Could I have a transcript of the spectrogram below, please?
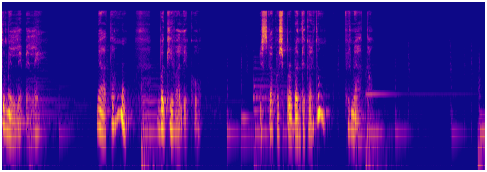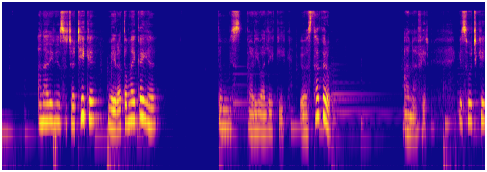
तू मिल ले पहले। मैं आता हूँ, बग्घी वाले को। इसका कुछ प्रबंध कर दूँ, फिर मैं आता हूँ। अनारी ने सोचा, ठीक है, मेरा तो मैं ही है। तुम इस गाड़ी वाले की व्यवस्था करो। आना फिर। ये सोच के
